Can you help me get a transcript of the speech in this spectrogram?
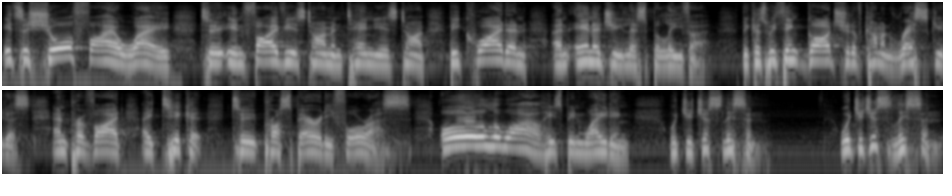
It's a surefire way to, in five years' time and 10 years' time, be quite an, an energy-less believer because we think God should have come and rescued us and provide a ticket to prosperity for us. All the while, He's been waiting. Would you just listen? Would you just listen?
